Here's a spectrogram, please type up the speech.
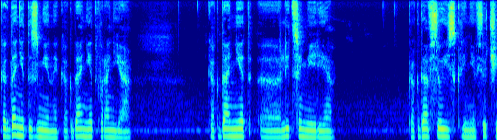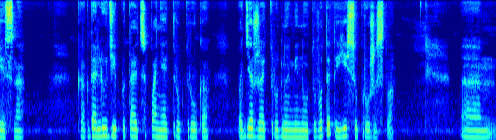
Когда нет измены, когда нет вранья, когда нет э, лицемерия, когда все искренне, все честно, когда люди пытаются понять друг друга – поддержать трудную минуту. Вот это и есть супружество. Эм,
